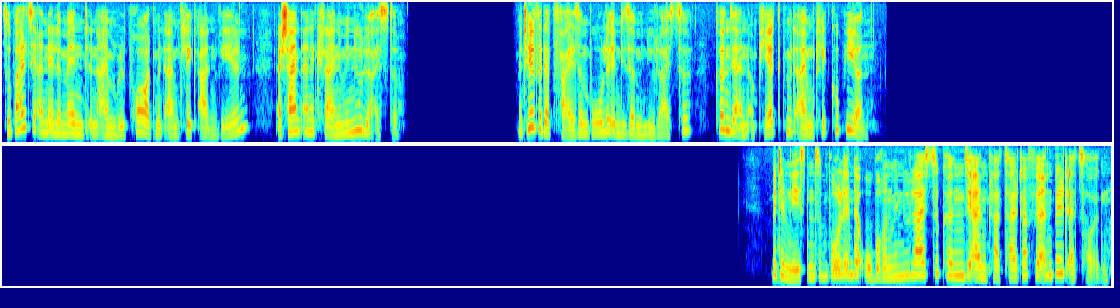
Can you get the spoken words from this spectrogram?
Sobald Sie ein Element in einem Report mit einem Klick anwählen, erscheint eine kleine Menüleiste. Mithilfe der Pfeilsymbole in dieser Menüleiste können Sie ein Objekt mit einem Klick kopieren. Mit dem nächsten Symbol in der oberen Menüleiste können Sie einen Platzhalter für ein Bild erzeugen.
